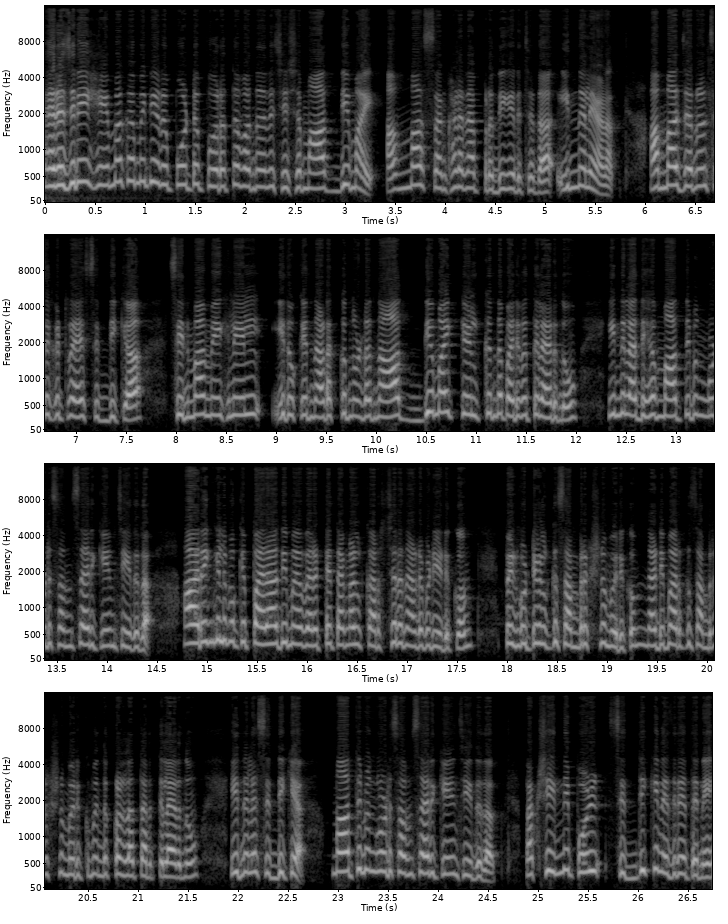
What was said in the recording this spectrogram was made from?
രജനി ഹേമ കമ്മിറ്റി റിപ്പോർട്ട് പുറത്തു വന്നതിന് ശേഷം ആദ്യമായി അമ്മ സംഘടന പ്രതികരിച്ചത് ഇന്നലെയാണ്. അമ്മ ജനറൽ സെക്രട്ടറിയായ സിദ്ദിഖ സിനിമാ മേഖലയിൽ ഇതൊക്കെ നടക്കുന്നുണ്ടെന്ന് ആദ്യമായി കേൾക്കുന്ന പരുവത്തിലായിരുന്നു ഇന്നലെ അദ്ദേഹം മാധ്യമങ്ങളോട് സംസാരിക്കുകയും ചെയ്തത്. ആരെങ്കിലുമൊക്കെ പരാതിയുമായി വരട്ടെ തങ്ങൾ കർശന നടപടിയെടുക്കും പെൺകുട്ടികൾക്ക് സംരക്ഷണം ഒരുക്കും നടിമാർക്ക് സംരക്ഷണം ഒരുക്കും എന്നൊക്കെയുള്ള തരത്തിലായിരുന്നു ഇന്നലെ സിദ്ദിഖ് മാധ്യമങ്ങളോട് സംസാരിക്കുകയും ചെയ്തത്. പക്ഷെ ഇന്നിപ്പോൾ സിദ്ദിഖിനെതിരെ തന്നെ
